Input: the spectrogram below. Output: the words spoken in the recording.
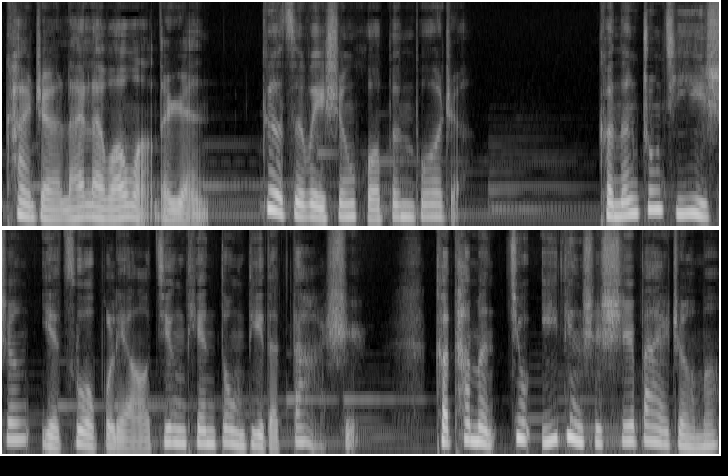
看着来来往往的人，各自为生活奔波着。可能终其一生也做不了惊天动地的大事，可他们就一定是失败者吗？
